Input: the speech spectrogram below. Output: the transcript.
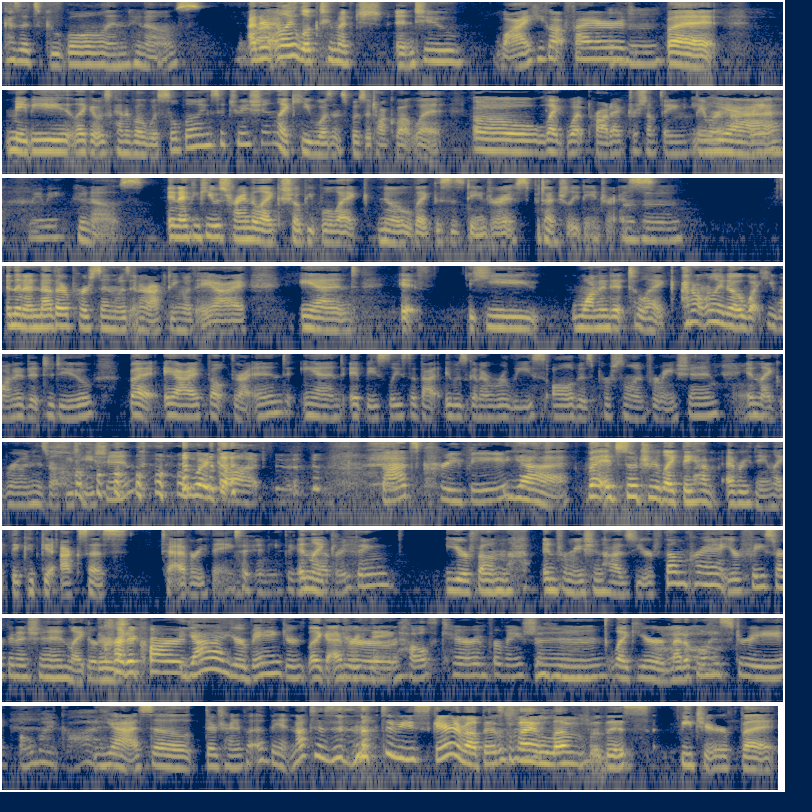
because it's Google and who knows. I didn't really look too much into why he got fired, Mm-hmm. but maybe like it was kind of a whistleblowing situation. Like he wasn't supposed to talk about what. Oh, like what product or something they were Yeah. having? Maybe. Who knows? And I think he was trying to like show people like, no, like this is dangerous, potentially dangerous. Mm-hmm. And then another person was interacting with AI, and if he wanted it to like I don't really know what he wanted it to do, but AI felt threatened and it basically said that it was going to release all of his personal information and like ruin his reputation. oh my god. That's creepy. yeah. But it's so true like they have everything. Like they could get access to everything. To anything And, and like, everything. Your phone information has your thumbprint, your face recognition, like Your credit card. Yeah, your bank, your like everything. Your health care information. Mhm, like your medical history. Oh my god. Yeah, so they're trying to put a ban. Not to not to be scared about this because I love this feature, but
